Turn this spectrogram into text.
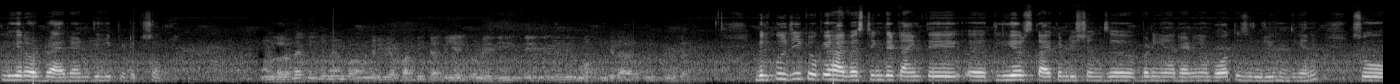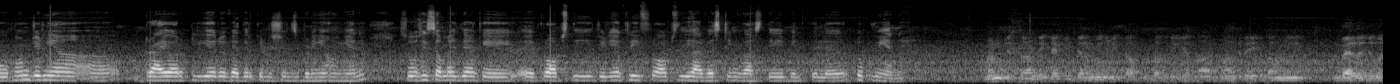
ਕਲੀਅਰ ਔਰ ਡਰਾਈ ਰਹਿਣ ਦੀ ਹੀ ਪ੍ਰੈਡਿਕਸ਼ਨ ਹੈ। ਹੁਣ ਲੱਗਦਾ ਕਿ ਜਿਵੇਂ ਜਿਹੜੀ ਆਬਾਦੀ ਚੱਲ ਹੈ ਝੋਨੇ ਦੀ ਤੇ ਇਹਦੇ ਲਈ ਮੌਸਮ ਜਿਹੜਾ ਬਿਲਕੁਲ ਜੀ, ਕਿਉਂਕਿ ਹਾਰਵੈਸਟਿੰਗ ਦੇ ਟਾਈਮ ਤੇ ਕਲੀਅਰ ਸਕਾਈ ਕੰਡੀਸ਼ਨਸ ਬਣੀਆਂ ਰਹਿਣੀਆਂ ਬਹੁਤ ਜ਼ਰੂਰੀ ਹੁੰਦੀਆਂ ਨੇ। ਸੋ ਹੁਣ ਜਿਹੜੀਆਂ ਡਰਾਈ ਔਰ ਕਲੀਅਰ ਵੈਦਰ ਕੰਡੀਸ਼ਨਸ ਬਣੀਆਂ ਹੋਈਆਂ ਨੇ ਸੋ ਅਸੀਂ ਸਮਝਦੇ ਹਾਂ ਕਿ ਕ੍ਰੌਪਸ ਦੀ, ਜਿਹੜੀਆਂ ਖਰੀਫ ਕ੍ਰੌਪਸ ਦੀ ਹਾਰਵੈਸਟਿੰਗ ਵਾਸਤੇ ਬਿਲਕੁਲ ਢੁਕਵੀਆਂ ਨੇ। ਮੈਨੂੰ ਜਿਸ ਤਰ੍ਹਾਂ ਦੇਖਿਆ ਕਿ ਗਰਮੀ ਜਿਹੜੀ ਕਾਫੀ ਵੱਧ ਰਹੀ ਹੈ, ਤਾਂ ਮੰਨ ਇੱਕਦਮ ਹੀ ਵੈਦਰ ਜਦੋਂ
